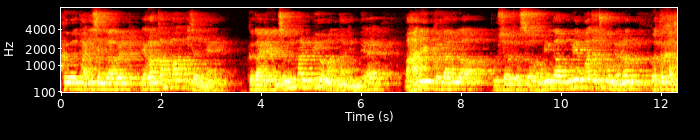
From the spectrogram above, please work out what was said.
아, 그 다리 생각을 내가 깜빡 잊었네. 그 다리는 정말 위험한 다리인데, 만일 그 다리가 부셔져서 우리가 물에 빠져 죽으면은 어떡하지?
